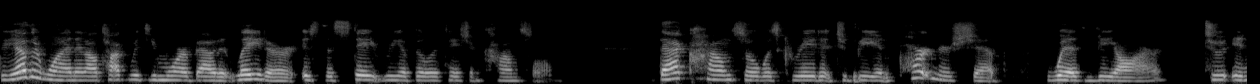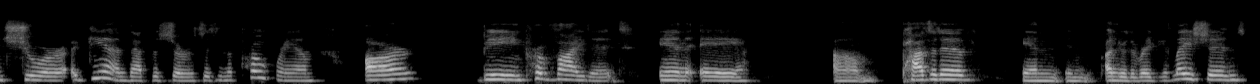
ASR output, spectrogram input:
The other one, and I'll talk with you more about it later, is the State Rehabilitation Council. That council was created to be in partnership with VR to ensure, again, that the services in the program are being provided in a um, positive and, under the regulations.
